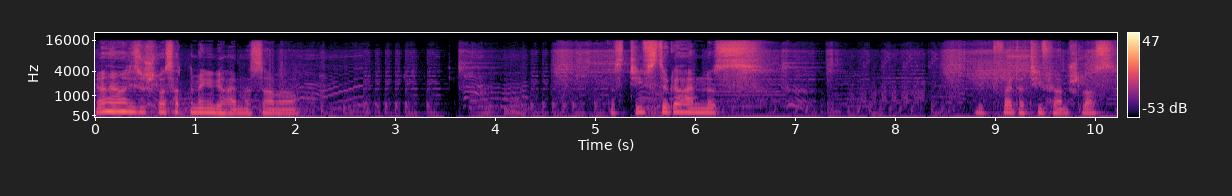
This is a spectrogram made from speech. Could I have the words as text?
Ja, ja, dieses Schloss hat eine Menge Geheimnisse, aber das tiefste Geheimnis liegt weiter tiefer im Schloss.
